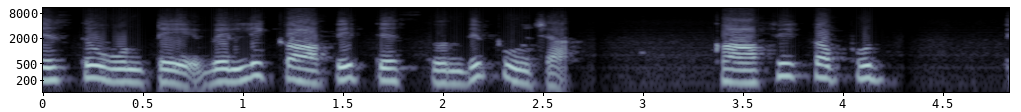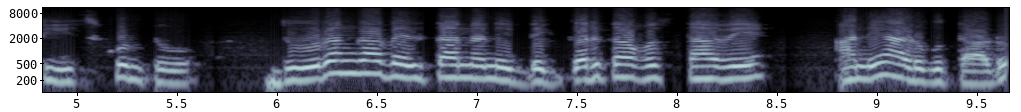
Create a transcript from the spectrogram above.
చేస్తూ ఉంటే వెళ్ళి కాఫీ తెస్తుంది పూజ. కాఫీ కప్పు తీసుకుంటూ దూరంగా వెళ్తానని దగ్గరగా వస్తావే? అని అడుగుతాడు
